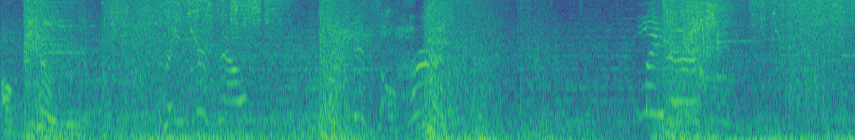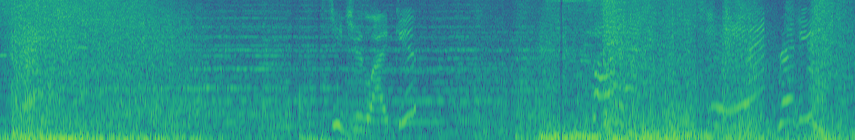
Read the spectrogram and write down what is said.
I'll kill you. Did you like it? Ready?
